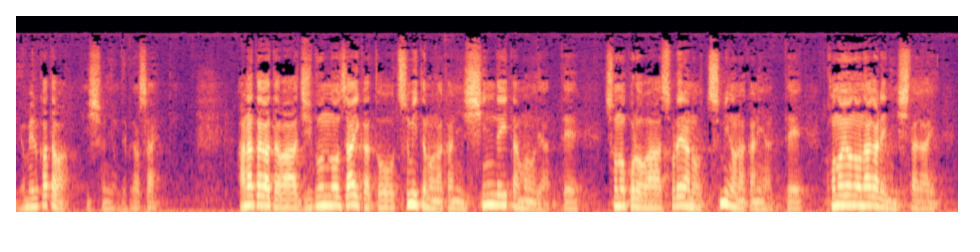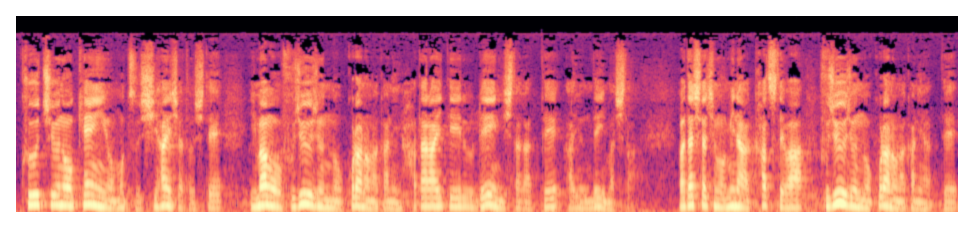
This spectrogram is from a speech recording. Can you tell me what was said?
読める方は一緒に読んでください。あなた方は自分の罪過と罪との中に死んでいたものであってその頃はそれらの罪の中にあってこの世の流れに従い空中の権威を持つ支配者として今も不従順の子らの中に働いている霊に従って歩んでいました。私たちも皆かつては不従順の子らの中にあって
